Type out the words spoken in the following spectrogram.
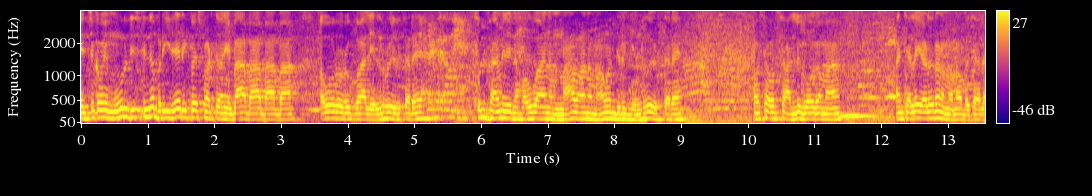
ಹೆಚ್ಚು ಕಮ್ಮಿ ಮೂರು ದಿವಸದಿಂದ ಬರೀ ಇದೇ ರಿಕ್ವೆಸ್ಟ್ ಮಾಡ್ತೇವೆ ಬಾ ಬಾ ಬಾ ಬಾ. ಅವ್ರವ್ರು ಅಲ್ಲಿ ಎಲ್ಲರೂ ಇರ್ತಾರೆ. ಫುಲ್ ಫ್ಯಾಮಿಲಿ ನಮ್ಮ ಅವ್ವ, ನಮ್ಮ ಮಾವ, ನಮ್ಮ ಮಾವಂದಿರಿಗೆ ಎಲ್ಲರೂ ಇರ್ತಾರೆ. ಹೊಸ ವರ್ಷ ಅಲ್ಲಿಗೆ ಹೋಗಮ್ಮ ಅಂತೆಲ್ಲ ಹೇಳಿದ್ರು ನಮ್ಮ ಅಮ್ಮ ಬಚಾಲ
